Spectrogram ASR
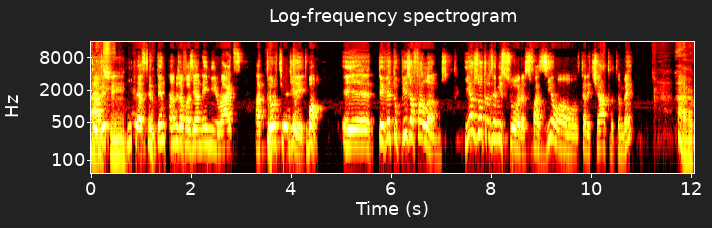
TV ah, sim. Tupi, há 70 anos já fazia naming rights à torta e à direito. Bom, eh, TV Tupi já falamos. E as outras emissoras faziam teleteatro também? Ah,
